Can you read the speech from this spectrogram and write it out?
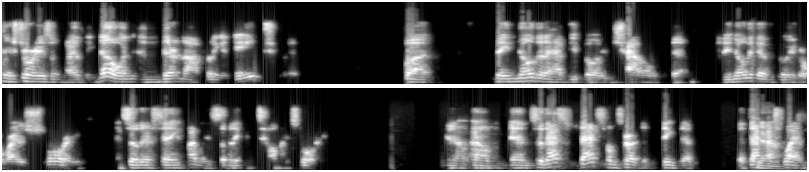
their story isn't widely known and they're not putting a name to it. But they know that I have the ability to channel them. They know they have the ability to write a story. And so they're saying, finally, somebody can tell my story. You know, um, and so that's that's what I'm starting to think that, that that's yeah. why I'm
